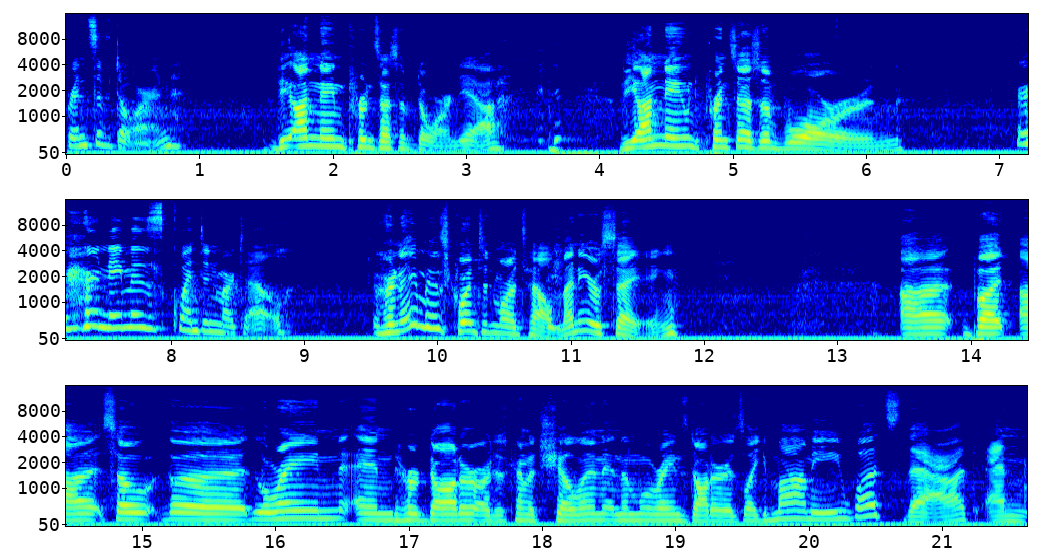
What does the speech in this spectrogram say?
Prince of Dorne. the unnamed Princess of Dorne. Yeah, the unnamed Princess of Warren. Her, her name is Quentyn Martell. Her name is Quentyn Martell. Many are saying. Uh, but uh, so the Lorraine and her daughter are just kind of chilling, and then Lorraine's daughter is like, "Mommy, what's that?" And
